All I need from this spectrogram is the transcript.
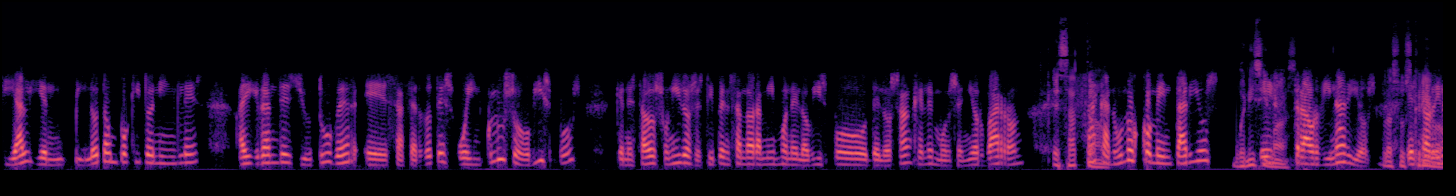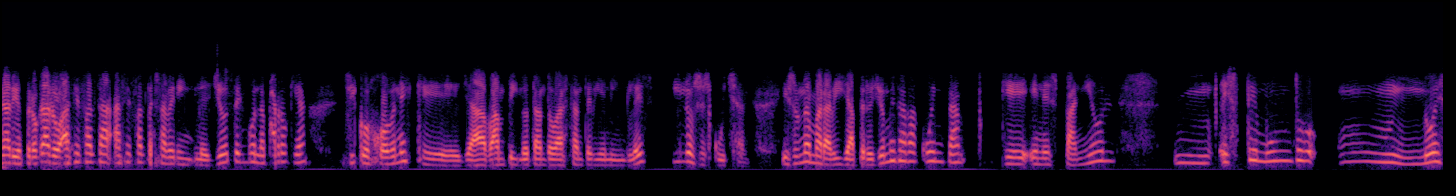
si alguien pilota un poquito en inglés, hay grandes youtubers, eh, sacerdotes o incluso obispos, que en Estados Unidos, estoy pensando ahora mismo en el obispo de Los Ángeles, Monseñor Barron, Exacto. sacan unos comentarios Buenísimos. extraordinarios. Extraordinarios, pero claro, hace falta, hace falta saber inglés. Yo tengo en la parroquia chicos jóvenes que ya van pilotando bastante bien inglés y los escuchan. Y es una maravilla, pero yo me daba cuenta que en español mm, este mundo no, es,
